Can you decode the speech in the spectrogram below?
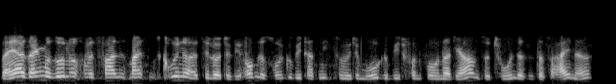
Naja, sagen wir so, Nordrhein-Westfalen ist meistens grüner, als die Leute glauben. Das Ruhrgebiet hat nichts mit dem Ruhrgebiet von vor 100 Jahren zu tun, das ist das eine.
